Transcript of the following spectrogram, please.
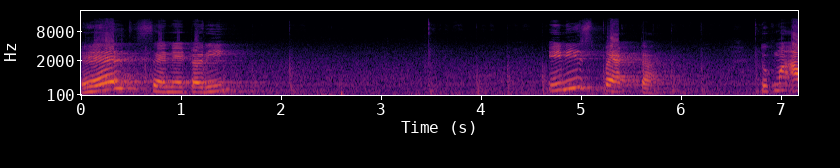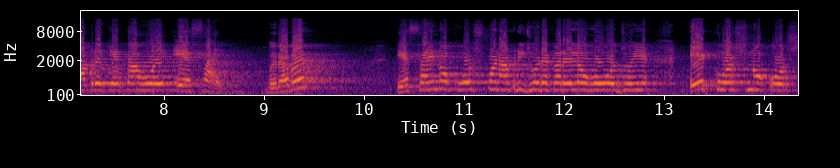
health sanitary inspector, ટૂંકમાં આપણે કહેતા હોય એસઆઈ. બરાબર? એસઆઈ નો કોર્સ પણ આપણી જોડે કરેલો હોવો જોઈએ. એક વર્ષનો કોર્સ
